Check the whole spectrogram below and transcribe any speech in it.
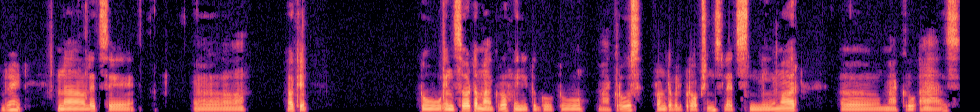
right? Now let's say uh, okay. To insert a macro we need to go to macros from developer options. Let's name our uh, macro as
